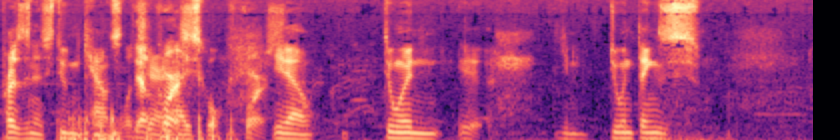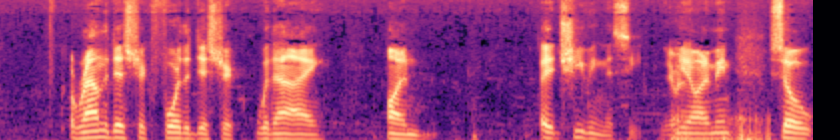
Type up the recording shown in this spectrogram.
president of student council at Yeah, Sharon course. High School. Of course. You know, doing, uh, you know, doing things around the district for the district with an eye on achieving the seat. Yeah. You know what I mean? So,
